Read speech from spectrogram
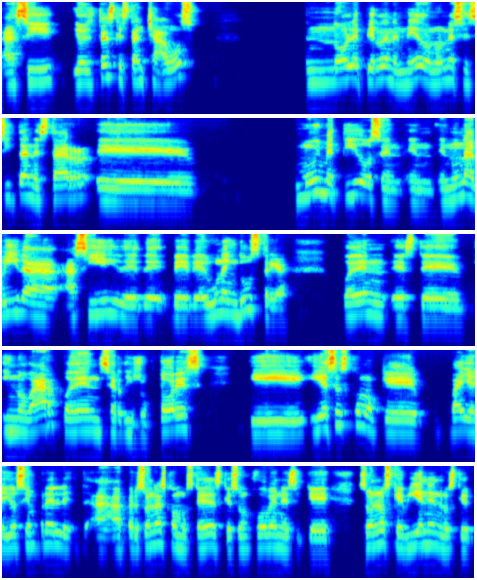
así, y ustedes que están chavos, no le pierdan el miedo, no necesitan estar eh, muy metidos en, en, una vida así de, de, una industria. Pueden este, innovar, pueden ser disruptores y, y, eso es como que, vaya, yo siempre a, a, personas como ustedes que son jóvenes y que son los que vienen, los que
